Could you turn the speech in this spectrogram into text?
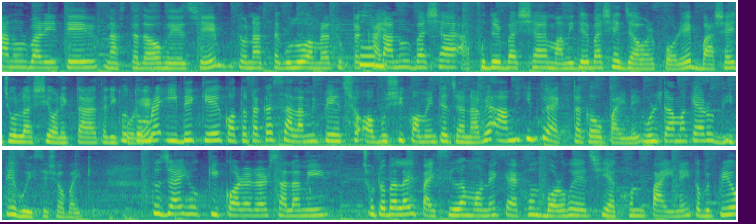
নানুর বাড়িতে নাস্তা দেওয়া হয়েছে। তো নাস্তাগুলো আমরা টুকটাক খাই। নানুর বাসায় আফুদের বাসায় মামিদের বাসায় যাওয়ার পরে বাসায় চলে আসি অনেক তাড়াতাড়ি করে। তোমরা ঈদে কে কত টাকা সালামি পেয়েছে অবশ্যই কমেন্টে জানাবে। আমি কিন্তু এক টাকাও পাই নাই। উল্টা আমাকে আরও দিতে হয়েছে সবাইকে। তো যাই হোক, কী করার আর সালামি ছোটোবেলায় পাইছিলাম অনেক, এখন বড় হয়েছি, এখন পাই নাই। তবে প্রিয়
